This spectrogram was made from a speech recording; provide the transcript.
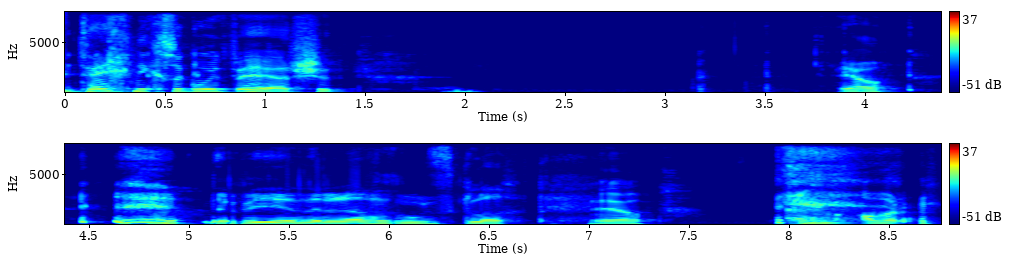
die Technik so gut beherrschen. Ja, Dabei hat er einfach ausgelacht. ja. Ähm, aber ich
